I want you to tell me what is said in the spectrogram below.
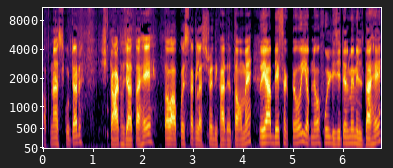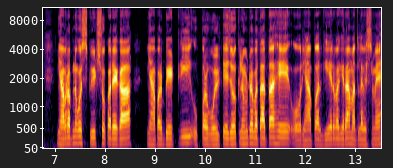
अपना स्कूटर स्टार्ट हो जाता है। तो आपको इसका क्लस्टर दिखा देता हूँ मैं। तो ये आप देख सकते हो, ये अपने को फुल डिजिटल में मिलता है। यहाँ पर अपने को स्पीड शो करेगा। यहाँ पर बैटरी ऊपर वोल्टेज और किलोमीटर बताता है। और यहाँ पर गियर वगैरह मतलब इसमें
